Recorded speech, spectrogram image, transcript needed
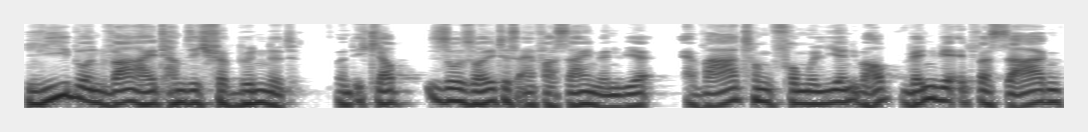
Liebe und Wahrheit haben sich verbündet. Und ich glaube, so sollte es einfach sein, wenn wir Erwartungen formulieren, überhaupt, wenn wir etwas sagen,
